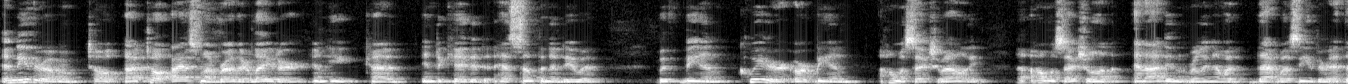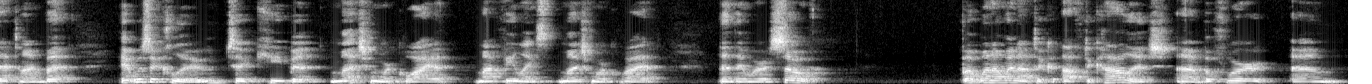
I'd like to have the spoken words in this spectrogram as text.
And neither of them told. I, told, I asked my brother later, and he kind of indicated it has something to do with with being queer or being homosexuality, uh, homosexual, and I didn't really know what that was either at that time. But it was a clue to keep it much more quiet. My feelings much more quiet than they were. So, but when I went out to off to college uh, before um,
